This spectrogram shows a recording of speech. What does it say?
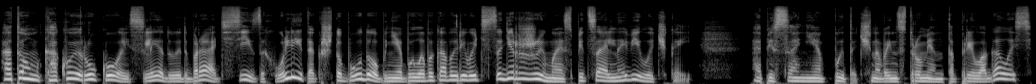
о том, какой рукой следует брать сизых улиток, чтобы удобнее было выковыривать содержимое специальной вилочкой. Описание пыточного инструмента прилагалось,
